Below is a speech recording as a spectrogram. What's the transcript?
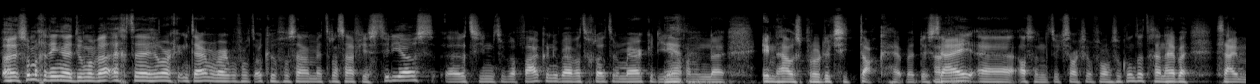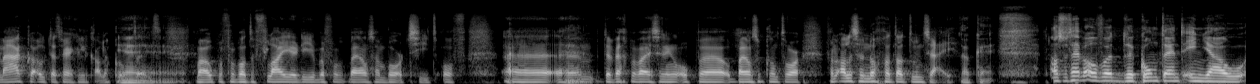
eh, Eh, sommige dingen doen we wel echt heel erg intern. We werken bijvoorbeeld ook heel veel samen met Transavia Studios. Dat zie je natuurlijk wel vaker nu bij wat grotere merken... die echt gewoon een in-house productietak hebben. Dus zij, als we natuurlijk straks over onze content gaan hebben... zij maken ook daadwerkelijk alle content. Maar ook bijvoorbeeld de flyer die je bijvoorbeeld bij ons aan boord ziet... of eh, ehm, de wegbewijzing op, op bij ons op kantoor. Van alles en nog wat, dat doen zij. Oké. Als we het hebben over de content in jouw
